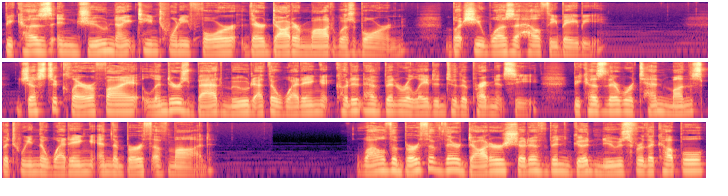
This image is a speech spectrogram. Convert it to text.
because in June 1924 their daughter Maud was born but she was a healthy baby. Just to clarify, Linder's bad mood at the wedding couldn't have been related to the pregnancy, because there were 10 months between the wedding and the birth of Maud. While the birth of their daughter should have been good news for the couple,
